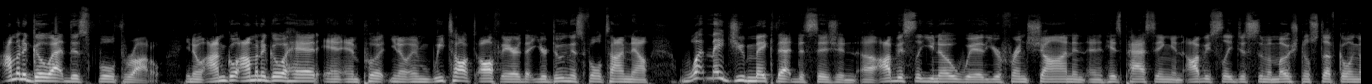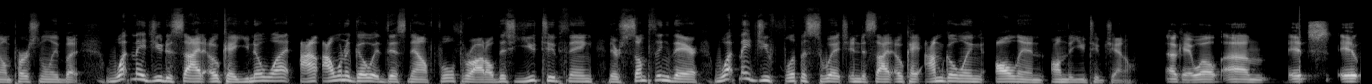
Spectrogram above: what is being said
I'm gonna go at this full throttle. You know, I'm go I'm gonna go ahead and, and put you know, and we talked off air that you're doing this full time now. What made you make that decision? Uh, obviously, you know, with your friend Sean and, and his passing, and obviously just some emotional stuff going on personally. But what made you decide, okay, you know what, I, I want to go at this now full throttle. This YouTube thing, there's something there. What made you flip a switch and decide, okay, I'm going all in on the YouTube channel? Okay, well, um, it's it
